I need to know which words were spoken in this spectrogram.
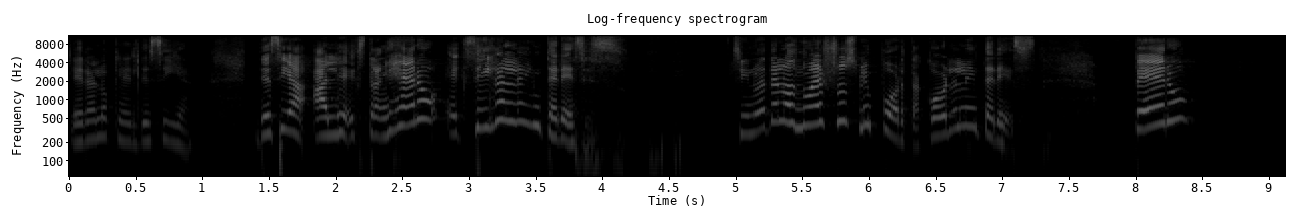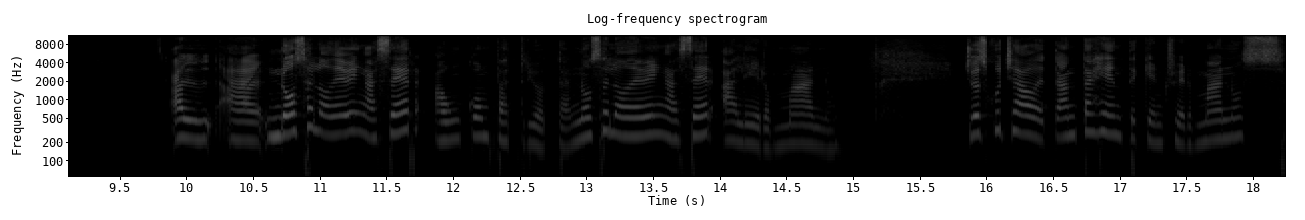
Era lo que él decía. Decía, al extranjero exíganle intereses. Si no es de los nuestros, no importa, cóbrenle interés. Pero no se lo deben hacer a un compatriota, no se lo deben hacer al hermano. Yo he escuchado de tanta gente que entre hermanos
